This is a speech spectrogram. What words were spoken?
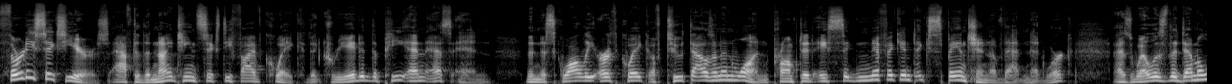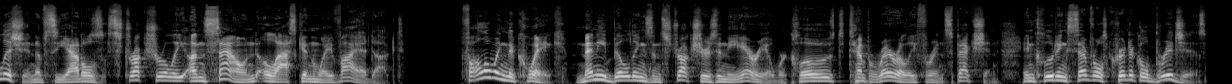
36 years after the 1965 quake that created the PNSN, the Nisqually earthquake of 2001 prompted a significant expansion of that network, as well as the demolition of Seattle's structurally unsound Alaskan Way Viaduct. Following the quake, many buildings and structures in the area were closed temporarily for inspection, including several critical bridges,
